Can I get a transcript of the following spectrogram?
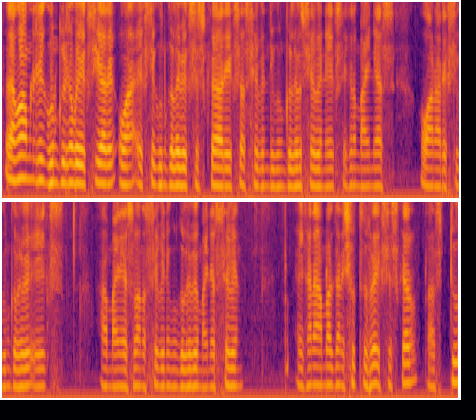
তো এখন আমরা এটি গুণ করে নেব এক্স আর ওয়ান এক্সে গুণ করলে হবে এক্স স্কোয়ার এক্স আর সেভেন দিয়ে গুণ করলে হবে সেভেন এক্স এখানে মাইনাস ওয়ান আর এক্সে গুণ করলে হবে এক্স আর মাইনাস ওয়ান আর সেভেনে গুণ করলে হবে মাইনাস সেভেন এখানে আমরা জানি সূত্র হলো x square plus two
